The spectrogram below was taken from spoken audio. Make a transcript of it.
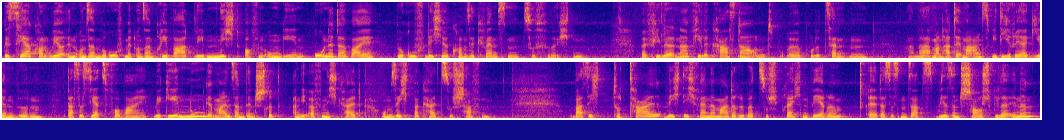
Bisher konnten wir in unserem Beruf mit unserem Privatleben nicht offen umgehen, ohne dabei berufliche Konsequenzen zu fürchten. Weil viele, ne, viele Caster und äh, Produzenten man hatte immer Angst, wie die reagieren würden. Das ist jetzt vorbei. Wir gehen nun gemeinsam den Schritt an die Öffentlichkeit, um Sichtbarkeit zu schaffen. Was ich total wichtig fände, mal darüber zu sprechen, wäre, äh, das ist ein Satz, wir sind SchauspielerInnen,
